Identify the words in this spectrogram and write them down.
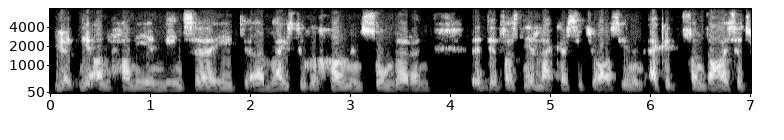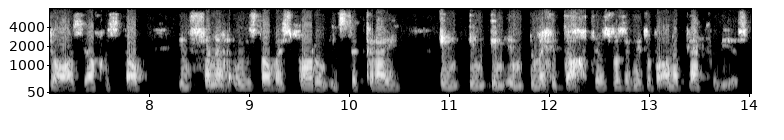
jy weet nie aangaan nie en mense het um, huis toe gegaan en somber en uh, dit was nie 'n lekker situasie en ek het van daai situasie af gestap en vinnig ingestap by Spar om iets te kry en en en in my gedagtes was ek net op 'n ander plek gewees.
